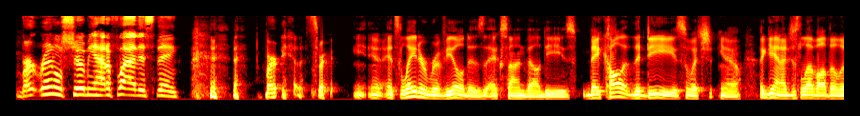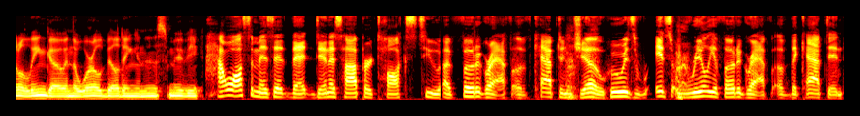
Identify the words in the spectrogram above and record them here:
Burt Reynolds showed me how to fly this thing. Bert, yeah, that's right. It's later revealed as Exxon Valdez. They call it the D's, which, you know, again, I just love all the little lingo and the world building in this movie. How awesome is it that Dennis Hopper talks to a photograph of Captain Joe, who is it's really a photograph of the captain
